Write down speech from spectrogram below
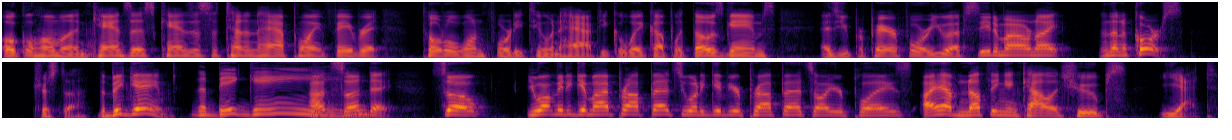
Oklahoma and Kansas. Kansas a 10 and a half point favorite. Total 142 and a half. You could wake up with those games as you prepare for UFC tomorrow night. And then, of course, Trista, the big game The big game on Sunday. So, you want me to give my prop bets? You want to give your prop bets, all your plays? I have nothing in college hoops yet.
